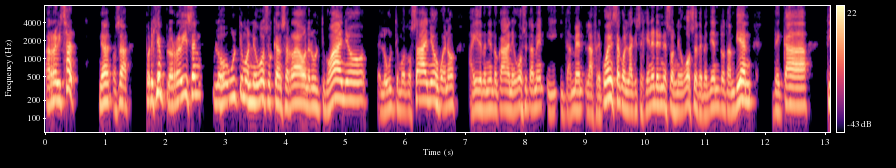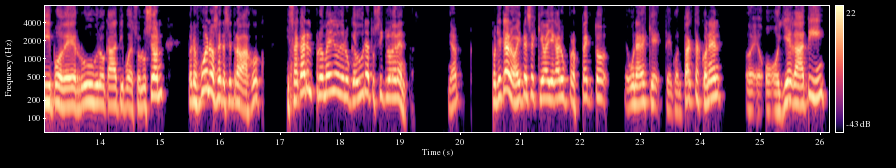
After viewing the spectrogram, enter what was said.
a revisar, ¿ya? O sea, por ejemplo, revisen los últimos negocios que han cerrado en el último año, en los últimos dos años, bueno, ahí dependiendo cada negocio también y, también la frecuencia con la que se generen esos negocios, dependiendo también de cada tipo de rubro, cada tipo de solución, pero es bueno hacer ese trabajo y sacar el promedio de lo que dura tu ciclo de ventas. Porque claro, hay veces que va a llegar un prospecto una vez que te contactas con él o llega a ti,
